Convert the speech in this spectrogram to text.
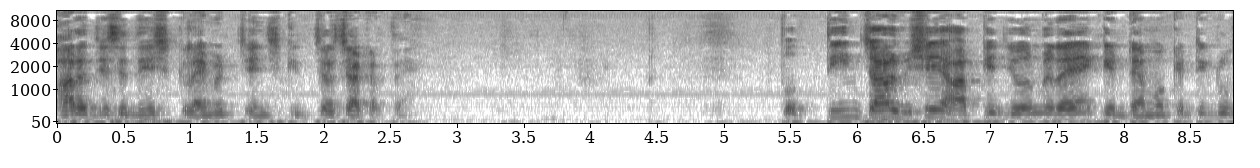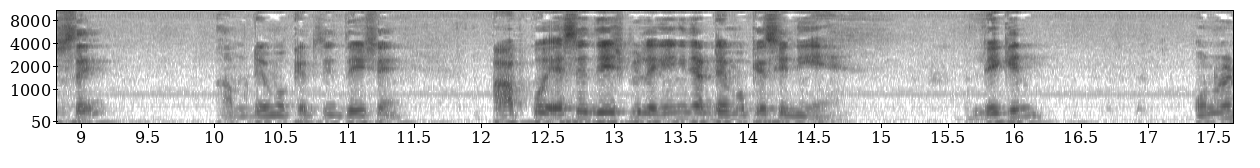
भारत जैसे देश क्लाइमेट चेंज की चर्चा करते हैं तो तीन चार विषय आपके जीवन में रहे कि डेमोक्रेटिक रूप से, हम डेमोक्रेटिक देश हैं। आपको ऐसे देश भी लगेंगे जहाँ डेमोक्रेसी नहीं है। लेकिन उन्होंने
